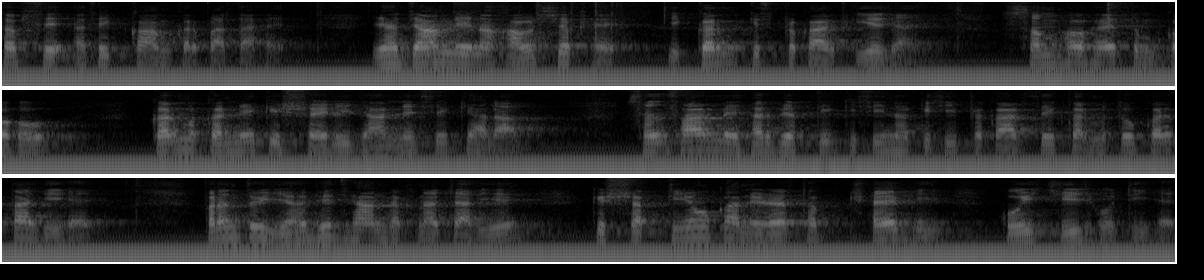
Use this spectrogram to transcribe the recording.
सबसे अधिक काम कर पाता है। यह जान लेना आवश्यक है कि कर्म किस प्रकार किए जाए। संभव है तुम कहो, कर्म करने की शैली जानने से क्या लाभ? संसार में हर व्यक्ति किसी न किसी प्रकार से कर्म तो करता ही है, परंतु यह भी ध्यान रखना चाहिए कि शक्तियों का निरर्थक क्षय भी कोई चीज़ होती है।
